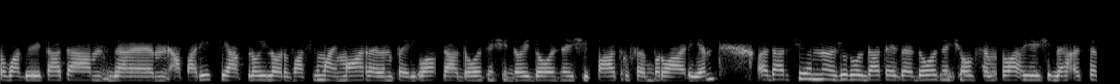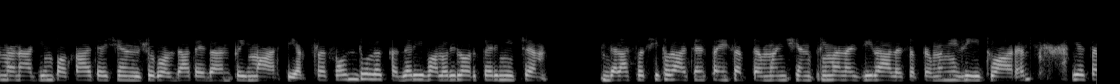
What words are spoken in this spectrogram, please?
Probabilitatea de apariție a ploilor va fi mai mare în perioada 22-24 februarie, dar și în jurul datei de 28 februarie și de asemenea, din păcate, și în jurul datei de 1 martie. Pe fondul scăderii valorilor termice de la sfârșitul acestei săptămâni și în primele zile ale săptămânii viitoare, este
